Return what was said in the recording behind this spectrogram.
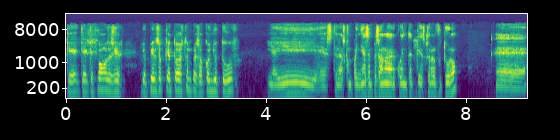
qué, qué- qué podemos decir? Yo pienso que todo esto empezó con YouTube y ahí este, las compañías empezaron a dar cuenta que esto era el futuro. Eh,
